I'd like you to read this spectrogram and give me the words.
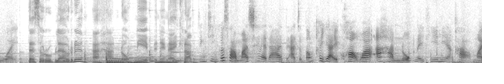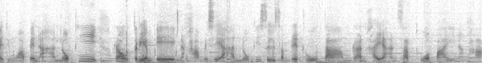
ด้วย แต่สรุปแล้วเรื่องอาหารนกนี่เป็นยังไงครับ จริง ๆ ก็สามารถแชร์ได้แต่อาจจะต้องขยายความว่าอาหารนกในที่เนี้ยค่ะ หมายถึงว่าเป็นอาหารนกที่เราเตรียมเองนะคะ ไม่ใช่อาหารนกที่ซื้อสำเร็จรูปตามร้านขายอาหารสัตว์ทั่วไปนะคะ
